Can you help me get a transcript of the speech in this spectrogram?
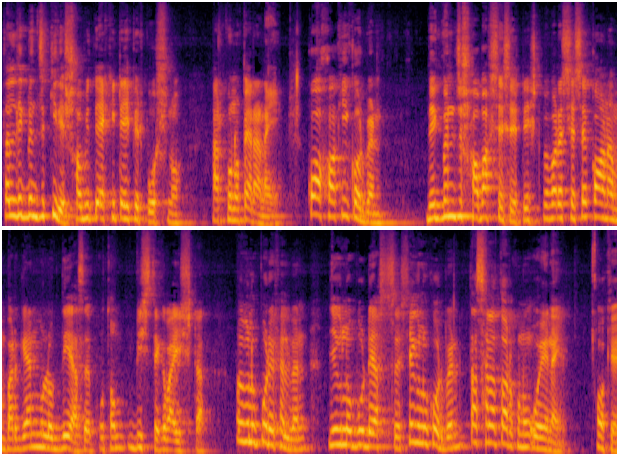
তাহলে দেখবেন যে কিরে সবই তো একই টাইপের প্রশ্ন, আর কোনো প্যারা নাই। ক, খ কী করবেন? দেখবেন যে সবার শেষে টেস্ট পেপারের শেষে ক নাম্বার জ্ঞানমূলক দিয়ে আছে, প্রথম বিশ থেকে বাইশটা। ওইগুলো পড়ে ফেলবেন, যেগুলো বোর্ডে আসছে সেগুলো করবেন, তাছাড়া তো আর কোনো ওয়ে নাই। ওকে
